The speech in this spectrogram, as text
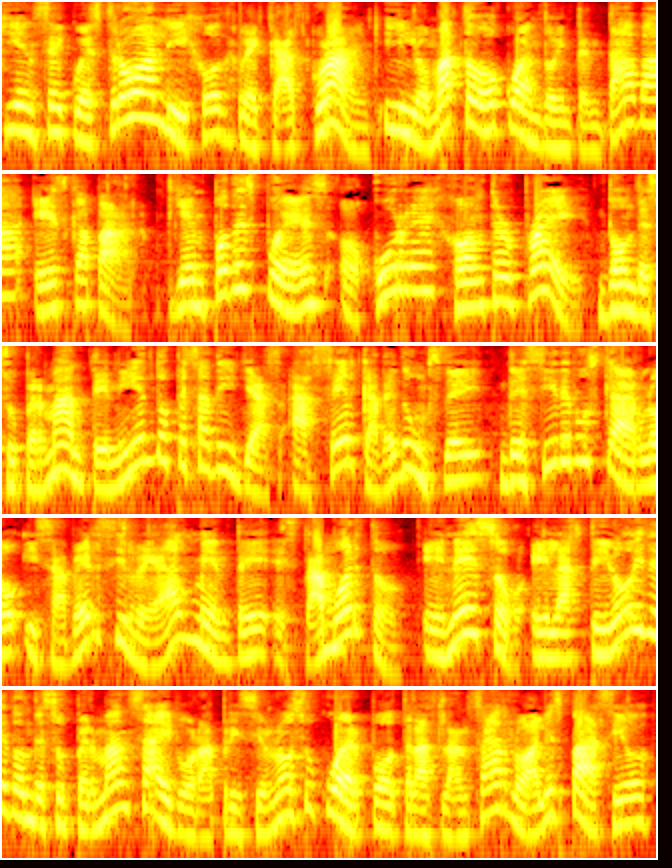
quien secuestró al hijo de Cat Grant y lo mató cuando intentaba escapar. Tiempo después ocurre Hunter Prey, donde Superman, teniendo pesadillas acerca de Doomsday, decide buscarlo y saber si realmente está muerto. En eso, el asteroide donde Superman Cyborg aprisionó su cuerpo tras lanzarlo al espacio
